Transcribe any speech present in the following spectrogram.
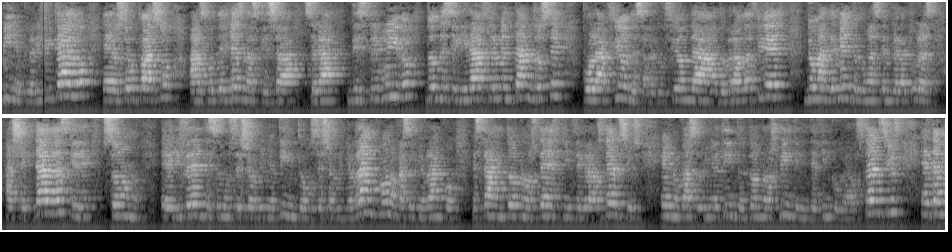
viño clarificado e o seu paso ás botellas nas que xa será distribuído, donde seguirá fermentándose pola acción desa reducción da, do grau de acidez, do mantemento dunhas temperaturas axeitadas que son eh, diferentes según sexa o viño tinto ou sexa o viño branco, no caso do viño branco están en torno aos 10-15 graus Celsius e no caso do viño tinto en torno aos 20-25 graus Celsius. E tamén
